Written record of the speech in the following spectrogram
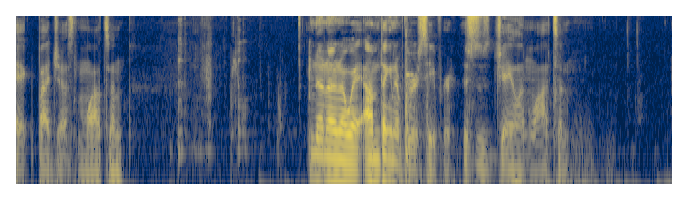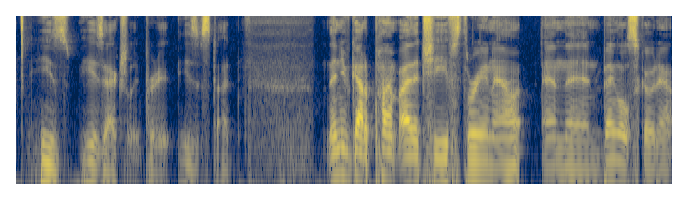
pick by Justin Watson. No, no, no, wait. I'm thinking of the receiver. This is Jaylen Watson. He's he's actually pretty. He's a stud. Then you've got a punt by the Chiefs, three and out, and then Bengals go down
